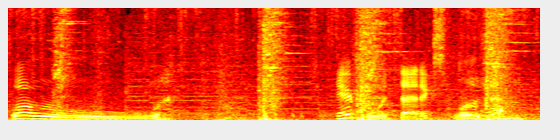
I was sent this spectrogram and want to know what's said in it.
Whoa! Careful with that explosion.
